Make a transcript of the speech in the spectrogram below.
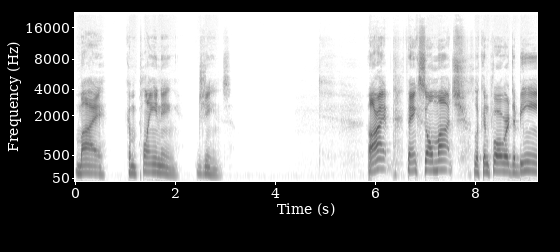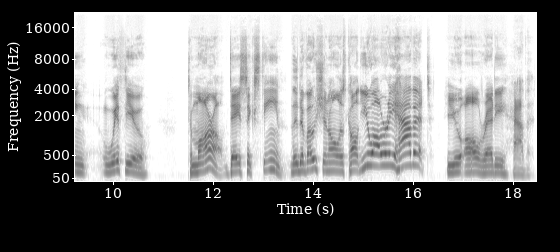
my complaining genes. All right. Thanks so much. Looking forward to being with you tomorrow, day 16. The devotional is called You Already Have It. You already have it.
